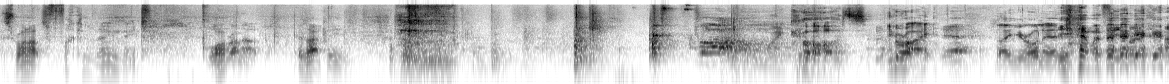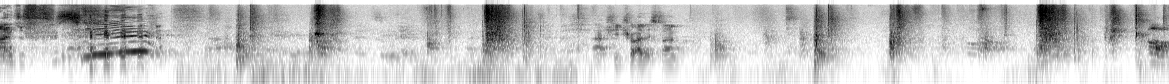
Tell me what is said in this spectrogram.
This run up's fucking low, mate. What, run up? Exactly. Oh my god. You're right. Yeah. Like you're on it. Yeah, my feet were. I'm just. Actually, try this time. Oh,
